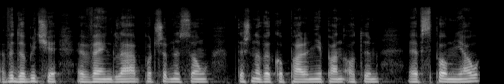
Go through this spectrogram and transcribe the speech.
wydobycie węgla. Potrzebne są też nowe kopalnie. Pan o tym e, wspomniał.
